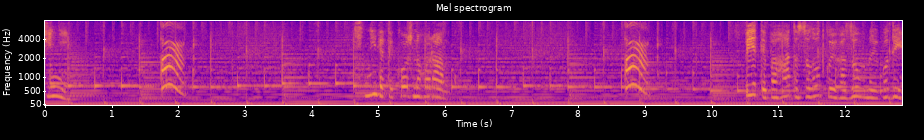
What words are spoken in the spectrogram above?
чи ні? Так! Снідати кожного ранку. Так! Пити багато солодкої газованої води.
